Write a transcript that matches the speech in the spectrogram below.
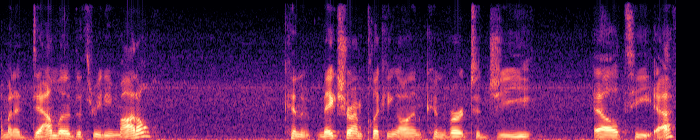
I'm going to download the 3D model. Can make sure I'm clicking on convert to GLTF.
